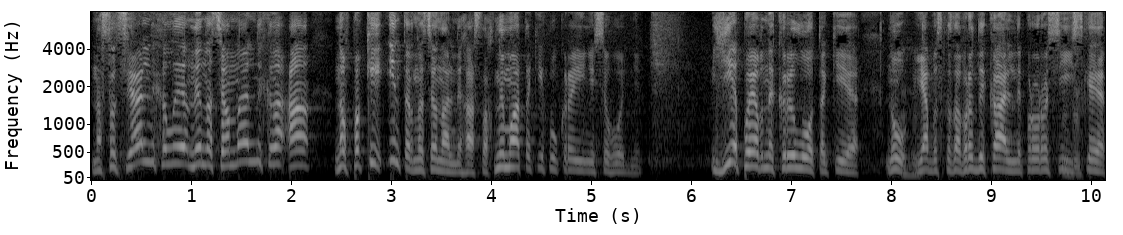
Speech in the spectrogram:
на соціальних, але не національних, а навпаки, інтернаціональних гаслах. Нема таких в Україні сьогодні. Є певне крило таке, ну я би сказав, радикальне проросійське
